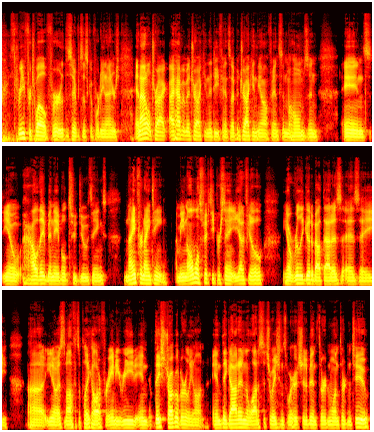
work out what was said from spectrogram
three for 12 for the San Francisco 49ers. And I don't track, I haven't been tracking the defense. I've been tracking the offense and Mahomes and, and, you know, how they've been able to do things. Nine for 19. I mean, almost 50%. You got to feel, you know, really good about that as, as a, uh, you know, as an offensive play caller for Andy Reid. And they struggled early on and they got in a lot of situations where it should have been third and one, third and two,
